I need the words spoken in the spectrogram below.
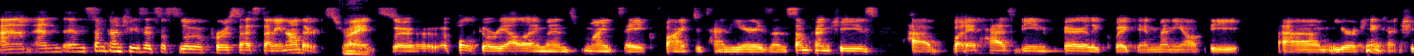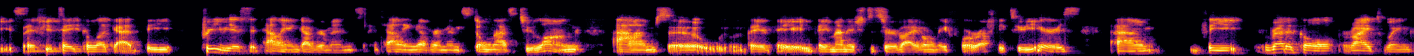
um, and in some countries it's a slower process than in others, right? right? So a political realignment might take five to 10 years in some countries, uh, but it has been fairly quick in many of the um, European countries. If you take a look at the previous Italian governments, Italian governments don't last too long. Um, so they, they, they managed to survive only for roughly two years. Um, the radical right wing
